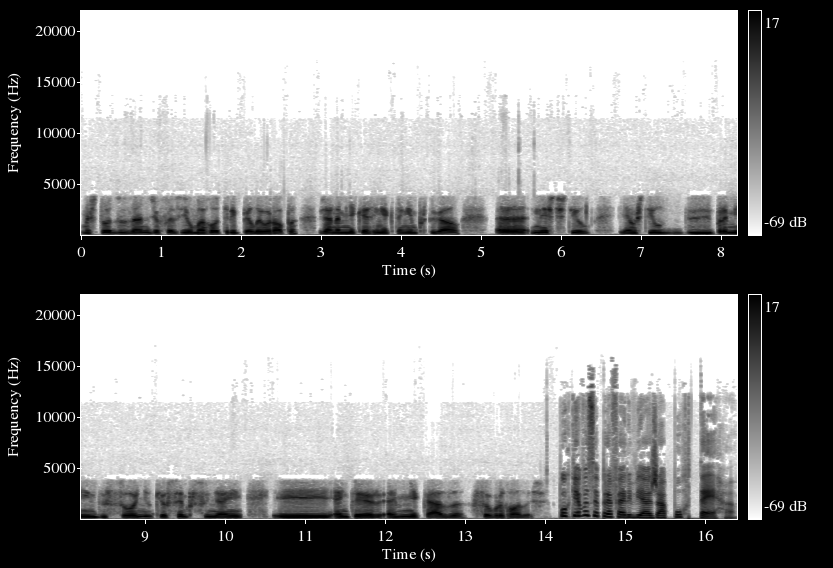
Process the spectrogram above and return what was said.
Mas todos os anos eu fazia uma road trip pela Europa, já na minha carrinha que tenho em Portugal, uh, neste estilo. E é um estilo de, para mim, de sonho que eu sempre sonhei em, em ter a minha casa sobre rodas. Por que você prefere viajar por terra?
